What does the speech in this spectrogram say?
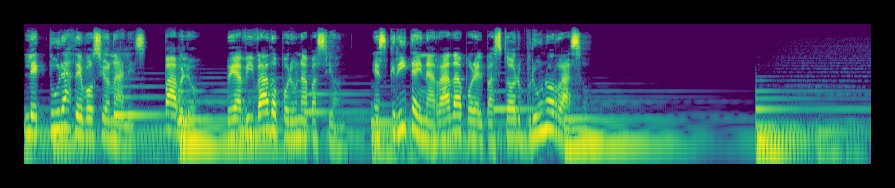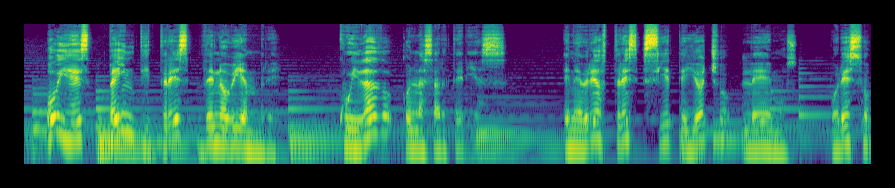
Lecturas devocionales. Pablo, reavivado por una pasión. Escrita y narrada por el pastor Bruno Razo. Hoy es 23 de noviembre. Cuidado con las arterias. En Hebreos 3, 7 y 8 leemos, Por eso,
